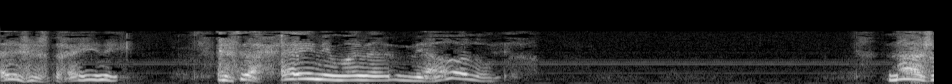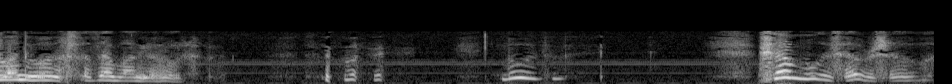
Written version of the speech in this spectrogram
ऐसे सत्य है ही नहीं। ऐसा है ही नहीं, मन निहाल हो जाए। नाश मान को सता मान हो सब सब सब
